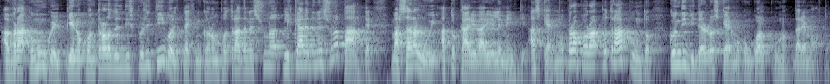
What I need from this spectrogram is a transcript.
avrà comunque il pieno controllo del dispositivo, il tecnico non potrà da nessuna, cliccare da nessuna parte ma sarà lui a toccare i vari elementi a schermo, però potrà appunto condividere lo schermo con qualcuno da remoto.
